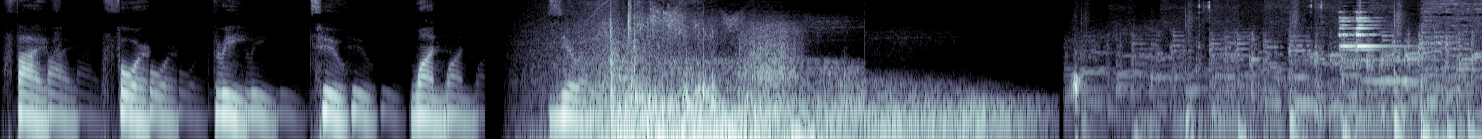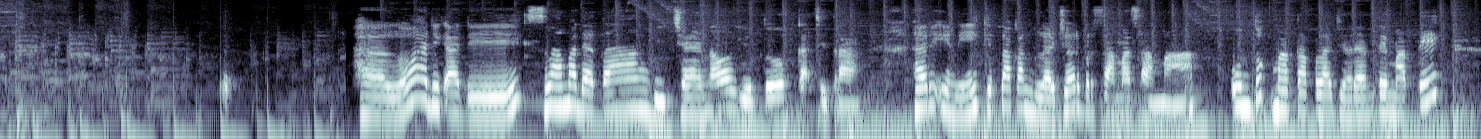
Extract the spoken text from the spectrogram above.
five, four, three, two, one, zero. Halo adik-adik, selamat datang di channel YouTube Kak Citra. Hari ini kita akan belajar bersama-sama untuk mata pelajaran tematik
